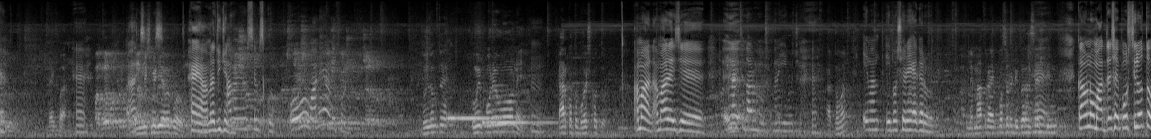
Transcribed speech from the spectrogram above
না। দেখবা? হ্যাঁ। আচ্ছা ইংলিশ মিডিয়ামে পড়ো। হ্যাঁ আমরা দুজন আমার সেম স্কুল ও মানে আমি পড়ি। দুইজন তো তুমি পড়েও অনেক। কার কত বয়স কত? আমার আমার এই যে মানে বছর। আর তোমার? এই মান্থ এই বছরে এগারো হবে। মাত্র এক বছরের ডিফারেন্সে হ্যাঁ। তিন কারণ ও মাদ্রাসায় পড়ছিল তো।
